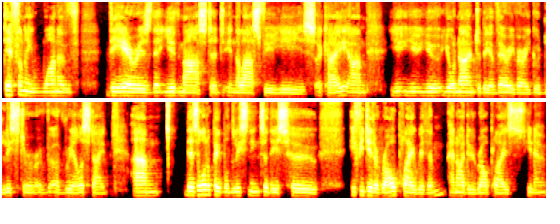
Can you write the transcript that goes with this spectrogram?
definitely one of the areas that you've mastered in the last few years. Okay, um, you, you you're known to be a very very good lister of, of real estate. Um, there's a lot of people listening to this who, if you did a role play with them, and I do role plays, you know,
